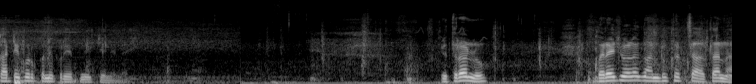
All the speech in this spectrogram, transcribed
काटेकोरपणे प्रयत्न केलेला आहे. मित्रांनो बऱ्याच वेळा गांडूळखत चालताना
